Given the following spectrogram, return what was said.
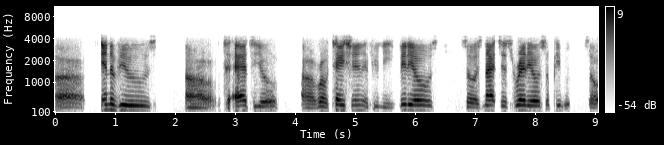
uh, interviews uh, to add to your uh, rotation if you need videos. So it's not just radio. So people, so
